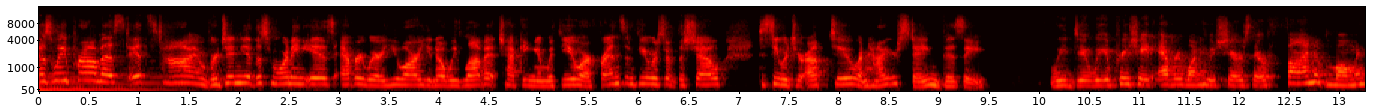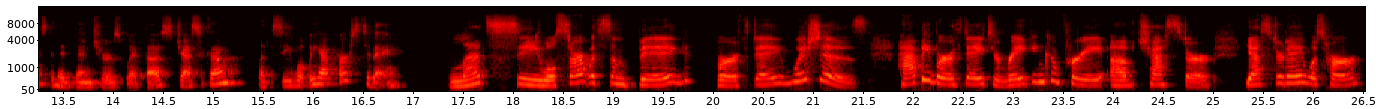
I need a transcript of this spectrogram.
as we promised, it's time. Virginia this morning is everywhere you are. You know, we love it checking in with you, our friends and viewers of the show, to see what you're up to and how you're staying busy. We do. We appreciate everyone who shares their fun moments and adventures with us. Jessica, let's see what we have first today. Let's see. We'll start with some big birthday wishes. Happy birthday to Reagan Capri of Chester. Yesterday was her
